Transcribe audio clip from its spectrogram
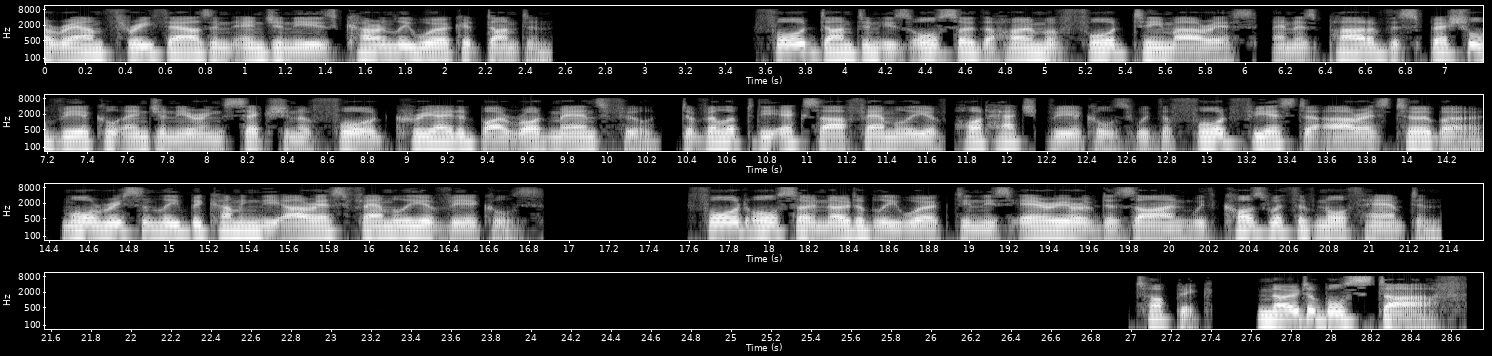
Around 3,000 engineers currently work at Dunton. Ford Dunton is also the home of Ford Team RS, and as part of the special vehicle engineering section of Ford created by Rod Mansfield, developed the XR family of hot hatch vehicles with the Ford Fiesta RS Turbo, more recently becoming the RS family of vehicles. Ford also notably worked in this area of design with Cosworth of Northampton. Notable staff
